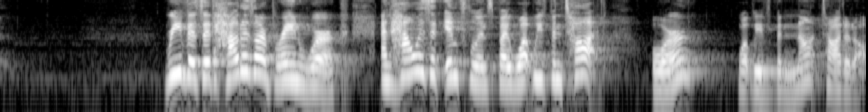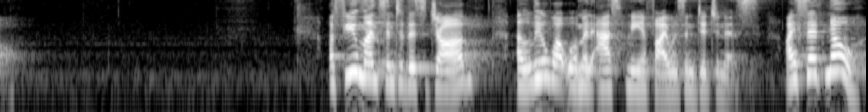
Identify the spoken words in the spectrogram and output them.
Revisit how does our brain work and how is it influenced by what we've been taught or what we've been not taught at all. A few months into this job, a Lilwat woman asked me if I was Indigenous. I said, no.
